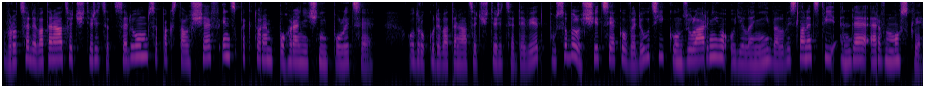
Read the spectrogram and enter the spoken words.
V roce 1947 se pak stal šéf inspektorem pohraniční policie. Od roku 1949 působil Šic jako vedoucí konzulárního oddělení velvyslanectví NDR v Moskvě.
